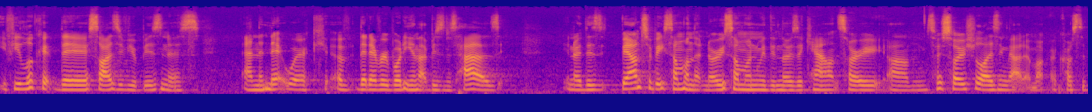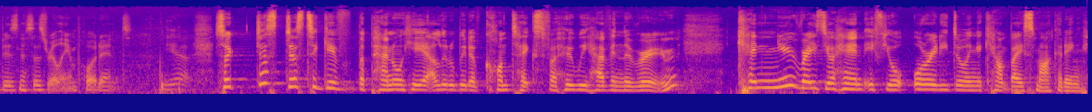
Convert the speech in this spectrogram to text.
if you look at the size of your business and the network of, that everybody in that business has, you know, there's bound to be someone that knows someone within those accounts. So, um, so socialising that across the business is really important. Yeah. So, just just to give the panel here a little bit of context for who we have in the room, can you raise your hand if you're already doing account-based marketing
